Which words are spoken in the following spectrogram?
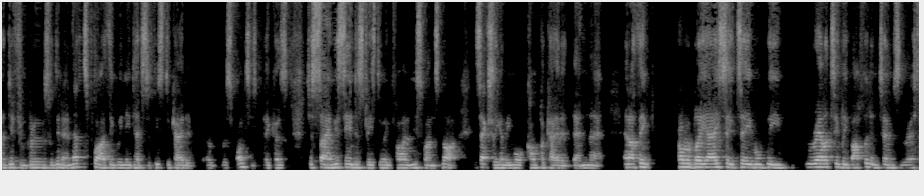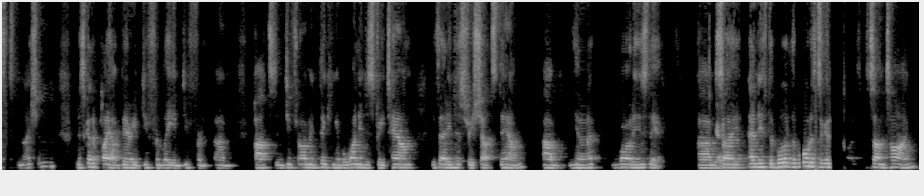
for different groups within it, and that's why I think we need to have sophisticated uh, responses. Because just saying this industry is doing fine and this one's not, it's actually going to be more complicated than that. And I think probably ACT will be relatively buffered in terms of the rest of the nation, but it's going to play out very differently in different um, parts. In different, I mean, thinking of a one industry town, if that industry shuts down, um, you know, what is there? Um, yeah. So, and if the border, the borders are going to be closed for some time,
